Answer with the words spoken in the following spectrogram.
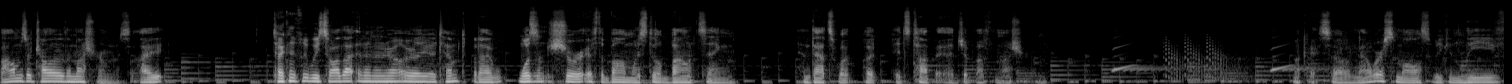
Bombs are taller than mushrooms. I technically we saw that in an earlier attempt, but I wasn't sure if the bomb was still bouncing, and that's what put its top edge above the mushroom. Okay, so now we're small, so we can leave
